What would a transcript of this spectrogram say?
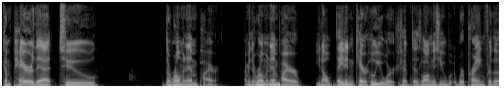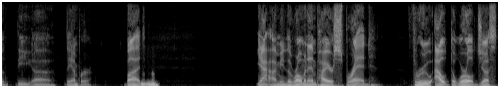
compare that to the Roman Empire. I mean, the Roman Mhm. Empire, you know, they didn't care who you worshipped as long as you w- were praying for the the uh the emperor. But Mhm. yeah, I mean, the Roman Empire spread throughout the world, just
